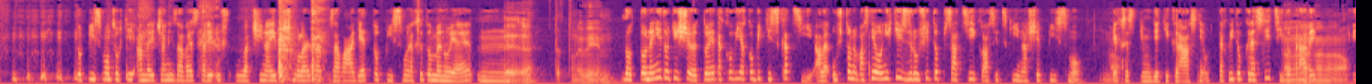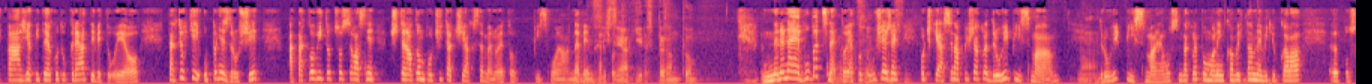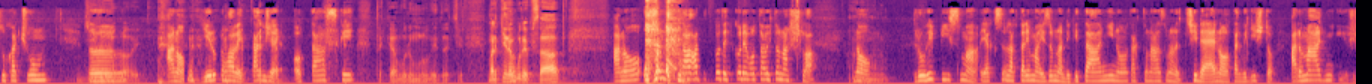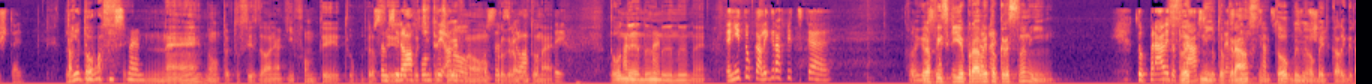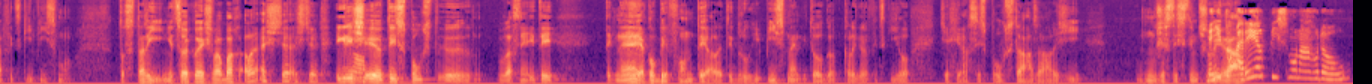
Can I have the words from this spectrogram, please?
to písmo, co chtějí američani zavést, tady už začínají ve škole zavádět, to písmo, jak se to jmenuje? Mm. E? Tak to nevím. No to není totiž, to je takový jakoby tiskací, ale už to vlastně oni chtějí zrušit to psací klasický naše písmo. No. Jak se s tím děti krásně, takový to kreslící, no, to no, právě no, no, no. vytváří jaký to jako tu kreativitu, jo. Tak to chtějí úplně zrušit a takový to, co se vlastně čte na tom počítači, jak se jmenuje to písmo, já nevím. Myslíš nějaký Esperanto? Ne, ne, ne, vůbec ne, to jako to už je řeč. Počkej, já si napíšu takhle druhý písma, no. druhý písma, já musím takhle pomalinko, abych tam nevyťukala eh, posluchačům Díru do hlavy. Ano, díru do hlavy. Takže otázky. tak já budu mluvit zatím. Martina bude psát. Ano, už jsem psala a teďko, teďko jde o to, abych to našla. No, ano, ano. druhý písma, jak jsem, tak tady mají zrovna digitální, no, tak to nás zrovna 3D, no, tak vidíš to. Armádní, ježiš, to je, to tak je to asi písmen. ne, no, tak to si zdala nějaký fonty, to bude to asi jsem si dala fonty, ano, no, to jsem programu si to ne. Fonty. To ne, ne, ne, ne, ne. Není to kaligrafické? Kaligrafický je právě to kreslený. To právě to krásný, to, to krásný, to by mělo být kaligrafický písmo. To starý, něco jako je Švabach, ale ještě, ještě, i když no. ty spoust, eh, vlastně i ty teď ne jakoby fonty, ale ty druhý písmen i toho kaligrafického, těch je asi spousta a záleží, může si s tím člověk Není to hrát. Arial písmo náhodou?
